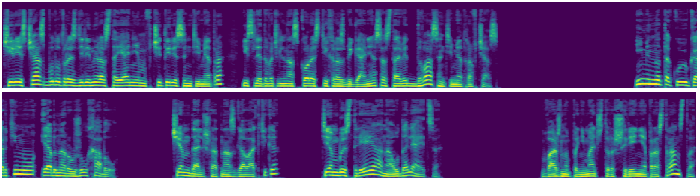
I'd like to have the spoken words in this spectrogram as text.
через час будут разделены расстоянием в 4 см, и, следовательно, скорость их разбегания составит 2 см в час. Именно такую картину и обнаружил Хаббл. Чем дальше от нас галактика, тем быстрее она удаляется. Важно понимать, что расширение пространства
